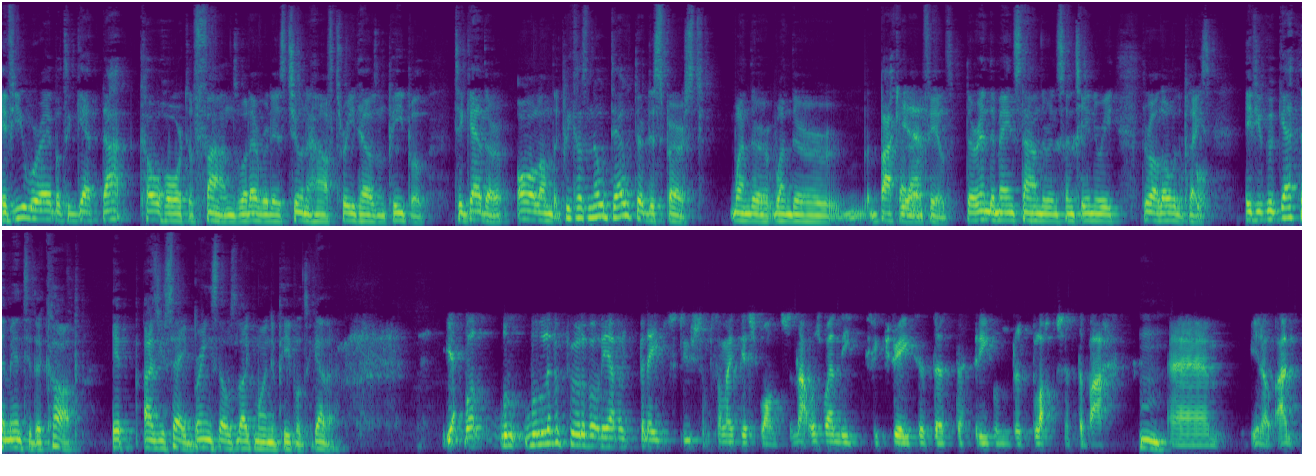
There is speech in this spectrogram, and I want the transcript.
If you were able to get that cohort of fans, whatever it is, two and a half, three thousand people together, all on the, because no doubt they're dispersed when they're when they're back at yeah. Anfield. They're in the main stand, they're in Centenary, they're all over the place. If you could get them into the Kop, it, as you say, brings those like-minded people together. Yeah, well, well, well, Liverpool have only ever been able to do something like this once, and that was when they created the, the 300 blocks at the back. Hmm. Um, you know, and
